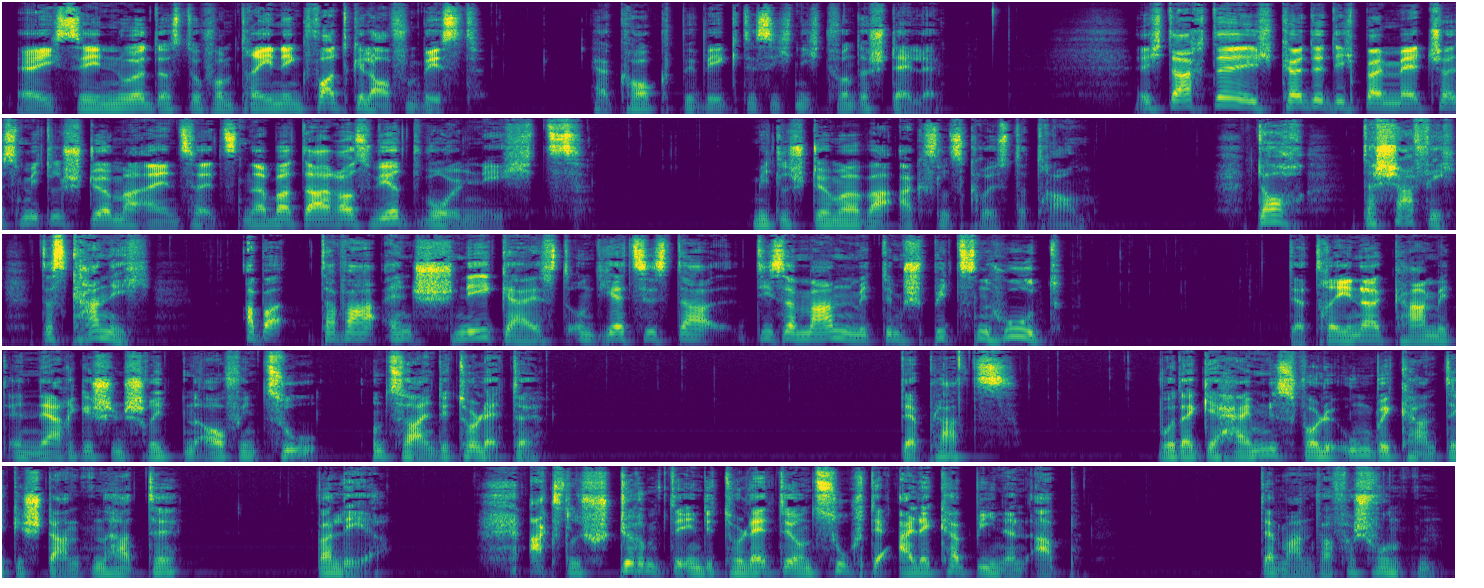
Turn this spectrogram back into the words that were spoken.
Ich sehe nur, dass du vom Training fortgelaufen bist. Herr Krock bewegte sich nicht von der Stelle. Ich dachte, ich könnte dich beim Match als Mittelstürmer einsetzen, aber daraus wird wohl nichts. Mittelstürmer war Axels größter Traum. Doch, das schaffe ich, das kann ich. Aber da war ein Schneegeist und jetzt ist da dieser Mann mit dem spitzen Hut. Der Trainer kam mit energischen Schritten auf ihn zu und sah in die Toilette. Der Platz, wo der geheimnisvolle Unbekannte gestanden hatte, war leer. Axel stürmte in die Toilette und suchte alle Kabinen ab. Der Mann war verschwunden.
